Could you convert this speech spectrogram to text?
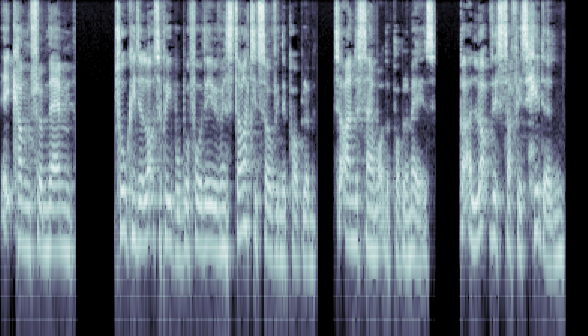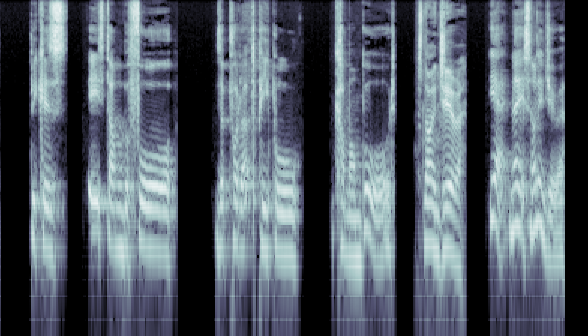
It comes from them talking to lots of people before they even started solving the problem to understand what the problem is. But a lot of this stuff is hidden because it's done before the product people come on board. It's not in Jira. Yeah, no, it's not in Jira.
